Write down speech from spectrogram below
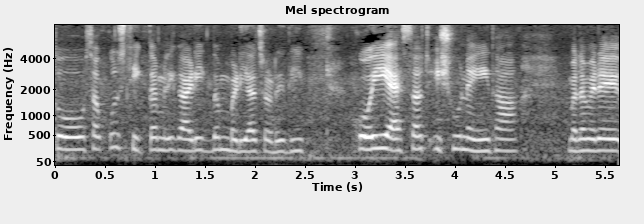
तो सब कुछ ठीक था, मेरी गाड़ी एकदम बढ़िया चल रही थी। कोई ऐसा इशू नहीं था। मतलब मेरे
